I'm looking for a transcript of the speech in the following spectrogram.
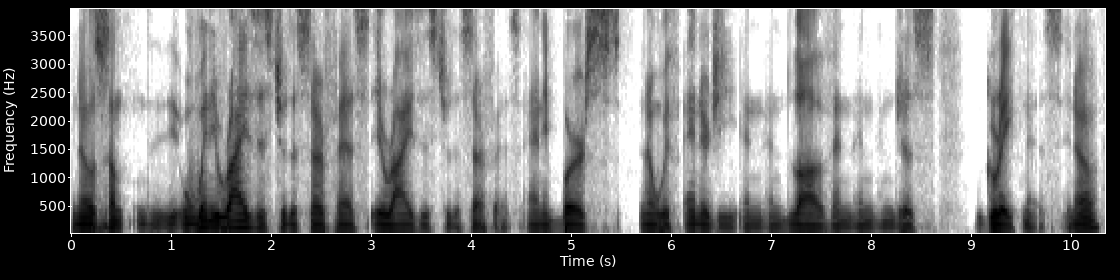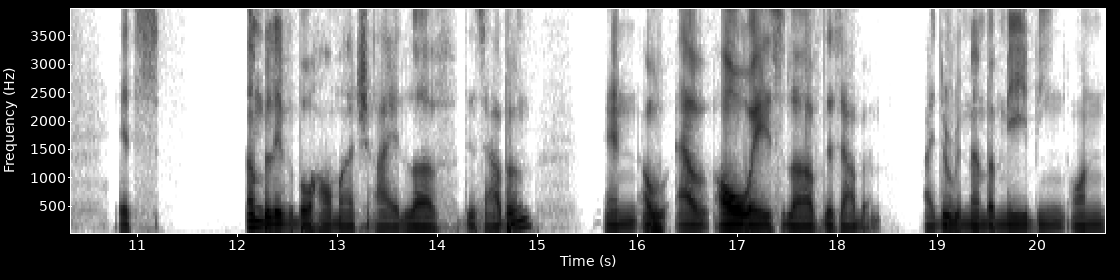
you know some when it rises to the surface it rises to the surface and it bursts you know with energy and and love and and, and just greatness you know? It's unbelievable how much i love this album and I'll, I'll always love this album. I do remember me being on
